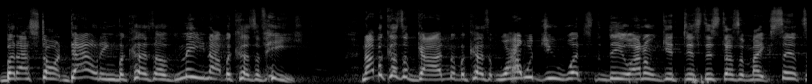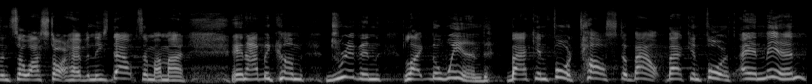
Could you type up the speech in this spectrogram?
but I start doubting because of me, not because of he. Not because of God, but because why would you? What's the deal? I don't get this. This doesn't make sense. And so I start having these doubts in my mind. And I become driven like the wind, back and forth, tossed about, back and forth. And then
